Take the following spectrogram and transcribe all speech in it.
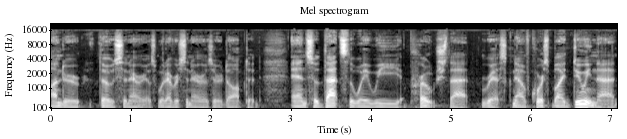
under those scenarios, whatever scenarios are adopted. And so that's the way we approach that risk. Now, of course, by doing that,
